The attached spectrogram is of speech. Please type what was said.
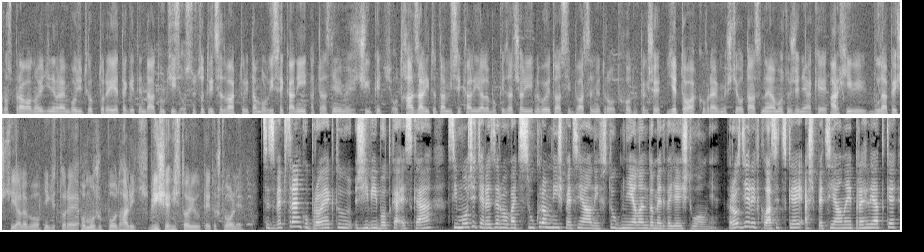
rozprával. No jediné vrajím vodítko, ktoré je, tak je ten dátum 1832, ktorý tam bol vysekaný a teraz nevieme, že či keď odchádzali to tam vysekali, alebo keď začali, lebo je to asi 20 metrov odchodu, takže je to ako vrajím ešte otázne a možno, že nejaké archívy Budapešti alebo niekde, ktoré pomôžu pod odhaliť bližšie históriu tejto štvoľne. Cez web stránku projektu živý.sk si môžete rezervovať súkromný špeciálny vstup nielen do Medvedej štôlne. Rozdiely v klasickej a špeciálnej prehliadke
